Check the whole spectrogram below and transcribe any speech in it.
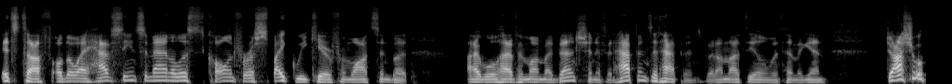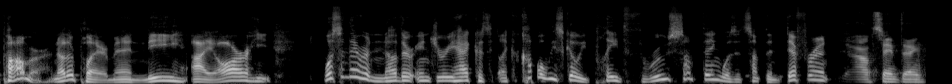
it's tough. Although I have seen some analysts calling for a spike week here from Watson, but I will have him on my bench. And if it happens, it happens, but I'm not dealing with him again. Joshua Palmer, another player, man, knee IR. He wasn't there another injury he had? Because like a couple weeks ago, he played through something. Was it something different? No, same thing.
